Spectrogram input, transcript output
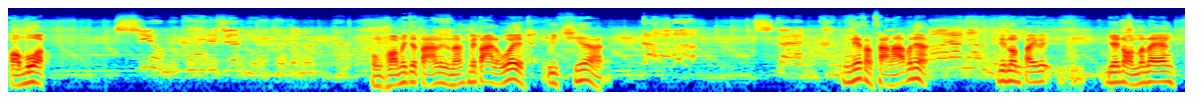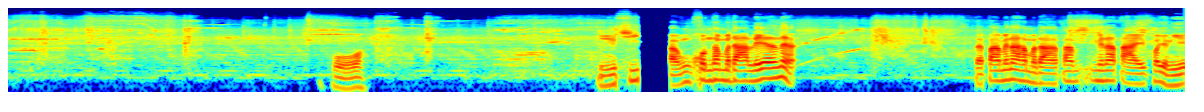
พร้อมบวก ผมพร้อมที่จะตายเลยนะ ไม่ตายหรอกเว้ยอุ้ยเชี่ย นี่สังสาระปะเนี่ยดินรนไปก็ยายหนอนมันแรงโหหืมชี้คนธรรมดาเละนะเนี่ย แต่ป้าไม่น่าธรรมดา ป้าไม่น่าตายเพราะอย่างนี้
